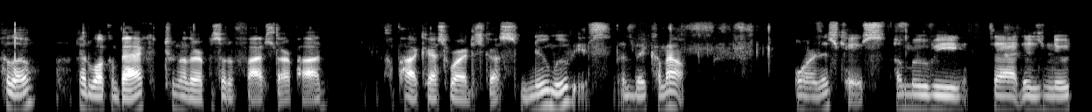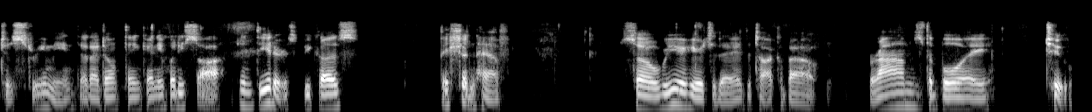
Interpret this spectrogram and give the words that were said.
Hello, and welcome back to another episode of Five Star Pod, a podcast where I discuss new movies as they come out. Or in this case, a movie that is new to streaming that I don't think anybody saw in theaters because they shouldn't have. So, we are here today to talk about Brahms the Boy 2,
